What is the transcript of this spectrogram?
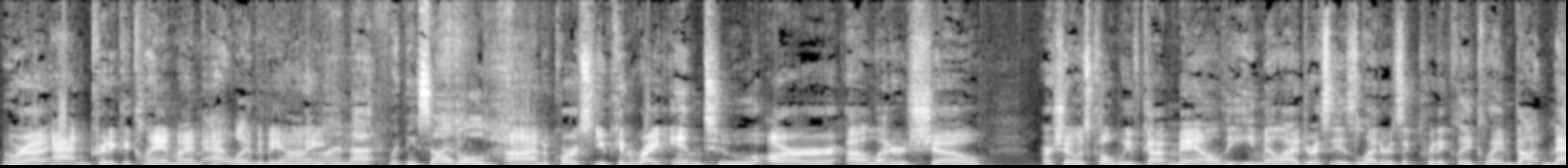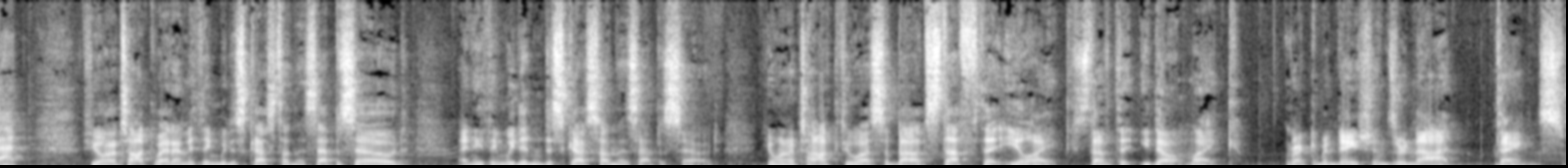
We're at, at Critic Acclaim. I'm at Lane Bibbiani. I'm at Whitney Seibold. Uh, and of course, you can write into our uh, letters show. Our show is called We've Got Mail. The email address is letters at criticallyacclaimed.net. If you want to talk about anything we discussed on this episode, anything we didn't discuss on this episode, you want to talk to us about stuff that you like, stuff that you don't like, recommendations or not, things,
